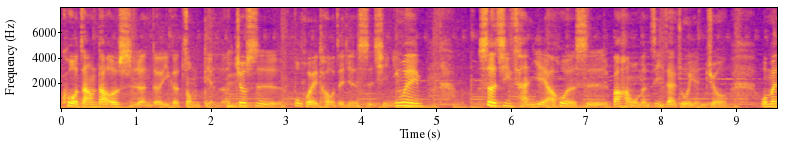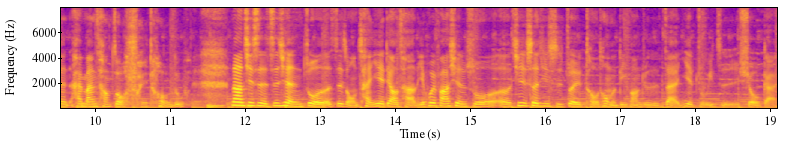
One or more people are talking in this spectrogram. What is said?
扩张到二十人的一个重点了，嗯、就是不回头这件事情，因为设计产业啊，或者是包含我们自己在做研究。我们还蛮常走回头路。那其实之前做的这种产业调查，也会发现说，呃，其实设计师最头痛的地方，就是在业主一直修改，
